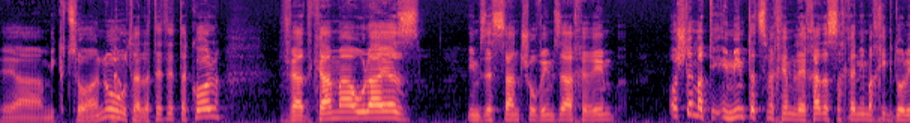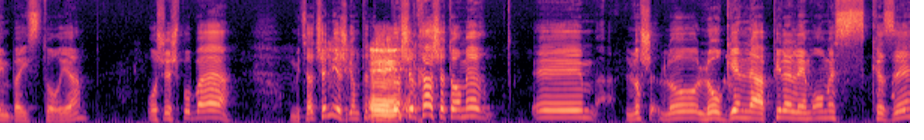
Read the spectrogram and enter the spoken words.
אה, המקצוענות, לתת את הכל, ועד כמה אולי אז, אם זה סנצ'ו ואם זה אחרים, או שאתם מתאימים את עצמכם לאחד השחקנים הכי גדולים בהיסטוריה, או שיש פה בעיה. מצד שני, יש גם את הנקודה אה, שלך, שאתה אומר, אה, לא, לא, לא הוגן להפיל עליהם עומס כזה,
